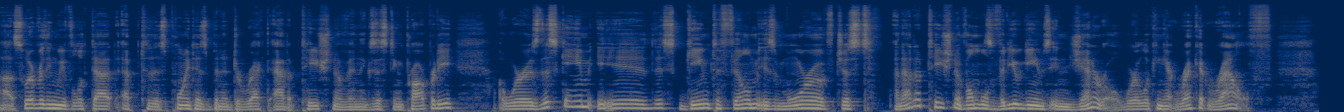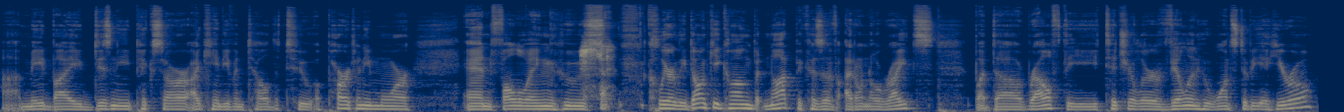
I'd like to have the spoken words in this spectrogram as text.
Uh, so everything we've looked at up to this point has been a direct adaptation of an existing property, uh, whereas this game, is, this game to film, is more of just an adaptation of almost video games in general. We're looking at Wreck It Ralph, uh, made by Disney, Pixar. I can't even tell the two apart anymore and following who's clearly Donkey Kong, but not because of I don't know rights. But uh, Ralph, the titular villain who wants to be a hero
